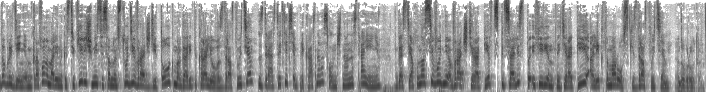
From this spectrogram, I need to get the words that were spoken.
Добрый день. У микрофона Марина Костюкевич. Вместе со мной в студии врач-диетолог Маргарита Королева. Здравствуйте. Здравствуйте. Всем прекрасного солнечного настроения. В гостях у нас сегодня врач-терапевт, специалист по эфирентной терапии Олег Томаровский. Здравствуйте. Доброе утро.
